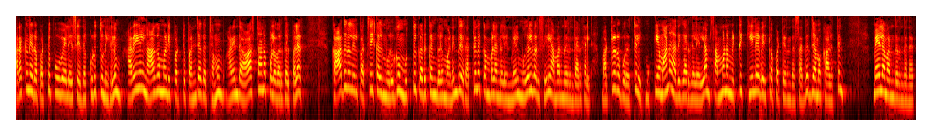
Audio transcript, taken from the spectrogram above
அரக்கு நிற பட்டு பூவேலை செய்த குடுத்துணிகளும் அறையில் நாகமடி பட்டு பஞ்சகச்சமும் அணிந்த ஆஸ்தான புலவர்கள் பலர். காதுகளில் பச்சைக்கல் முருகும் முத்து கடுக்கன்களும் அணிந்து ரத்தின கம்பளங்களின் மேல் முதல் வரிசையில் அமர்ந்திருந்தார்கள். மற்றொரு புறத்தில் முக்கியமான அதிகாரிகள் எல்லாம் சம்மணமிட்டு கீழே விரிக்கப்பட்டிருந்த சதுர்ஜம காலத்தின் மேலமர்ந்திருந்தனர்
